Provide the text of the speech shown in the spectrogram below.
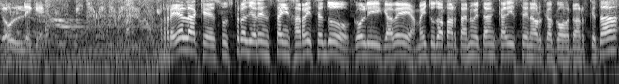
Kirol Legez. Realak susperaliaren zain jarraitzen du goli gabe amaitu da partanuetan kadizen aurkako narketa,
